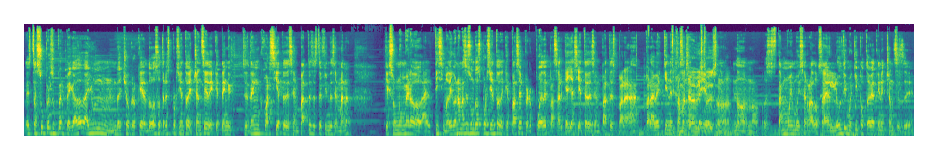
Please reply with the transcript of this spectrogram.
está súper, súper pegado. Hay un, de hecho, creo que 2 o 3% de chance de que tenga, se tengan que jugar 7 desempates este fin de semana, que es un número altísimo. Digo, nada más es un 2% de que pase, pero puede pasar que haya 7 desempates para, para ver quiénes Y jamás pasan se a ha visto playoffs, eso, ¿no? ¿no? No, no, o sea, está muy, muy cerrado. O sea, el último equipo todavía tiene chances de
